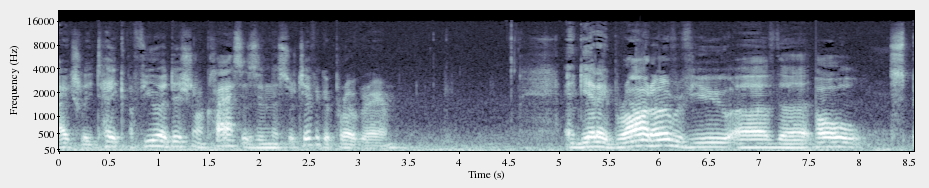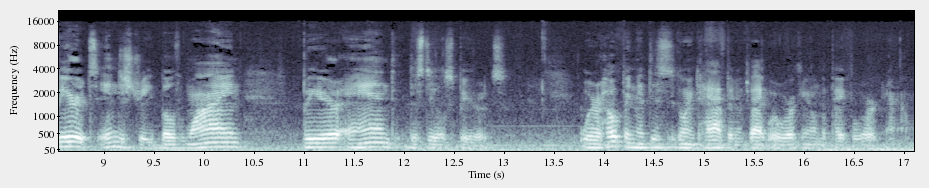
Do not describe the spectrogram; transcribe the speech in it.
actually take a few additional classes in the certificate program and get a broad overview of the whole spirits industry, both wine, beer, and distilled spirits. We're hoping that this is going to happen. In fact, we're working on the paperwork now.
